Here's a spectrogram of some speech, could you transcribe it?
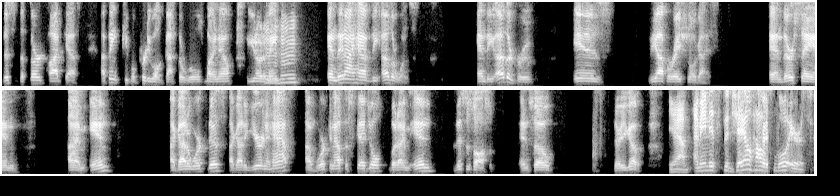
this is the third podcast. I think people pretty well got the rules by now. You know what I mean? Mm-hmm. And then I have the other ones. And the other group is the operational guys. And they're saying, I'm in, I got to work this. I got a year and a half. I'm working out the schedule, but I'm in. This is awesome. And so there you go. Yeah. I mean, it's the jailhouse lawyers.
